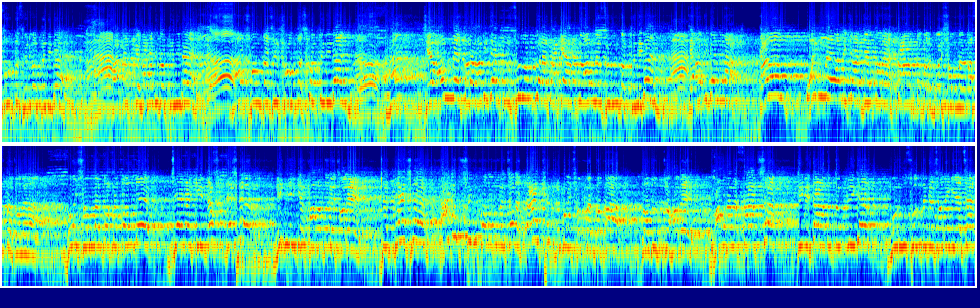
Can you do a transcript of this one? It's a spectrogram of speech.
সুরকে চুরি করতে দিবেন? ডাকাতকে ডাকাতি করতে দিবেন? না। না সন্ত্রাসী সন্ত্রাস করতে দিবেন হ্যাঁ যে অন্যায় করে অবিচার করে জুলুম করে তাকে আপনি অন্যায় জুলুম করতে দিবেন কেন দিবেন না কারণ অন্যায় অবিচার যে করে তার ব্যাপার বৈষম্যের রাস্তা চলে না বৈষম্যের কথা চলবে যে নাকি দেশের নীতিকে ফলো করে চলে যে দেশের আদর্শকে ফলো করে চলে তার ক্ষেত্রে বৈষম্যের কথা প্রযোজ্য হবে। মাওলানা সাদ শাহ তিনি দাওয়াত তবলিগের মূল উসুল থেকে সরে গিয়েছেন।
